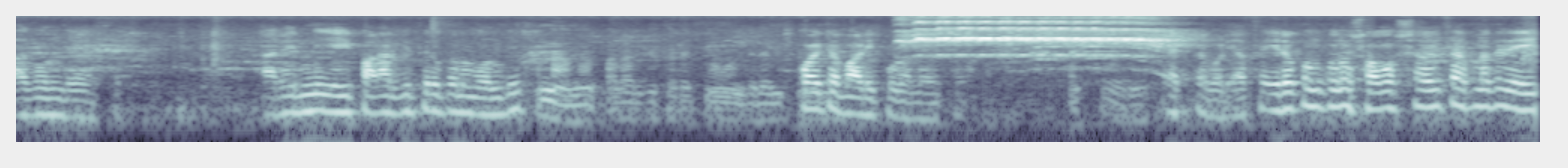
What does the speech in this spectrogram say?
আগুন দেওয়া হয়েছে। আর এমনি এই পাড়ার ভিতরে কোনো মন্দির? না না পাড়ার ভিতরে কোনো মন্দিরে কয়টা বাড়ি পোড়ানো হয়েছে? একটা বাড়ি। আচ্ছা এরকম কোনো সমস্যা হয়েছে আপনাদের এই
